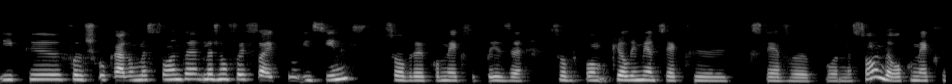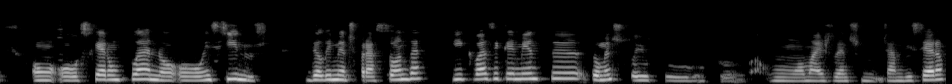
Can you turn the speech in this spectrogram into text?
e que foi-lhes colocada uma sonda, mas não foi feito ensinos sobre como é que se utiliza, sobre como, que alimentos é que, que se deve pôr na sonda, ou como é que, ou, ou sequer um plano ou, ensinos de alimentos para a sonda, e que basicamente, pelo menos foi o que um ou mais doentes já me disseram,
